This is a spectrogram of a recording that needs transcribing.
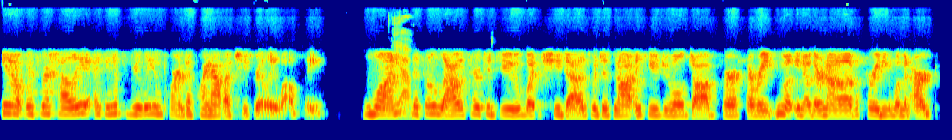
you know, with Racheli, I think it's really important to point out that she's really wealthy. One, yeah. this allows her to do what she does, which is not a usual job for Haredi. You know, they're not a lot of Haredi women art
